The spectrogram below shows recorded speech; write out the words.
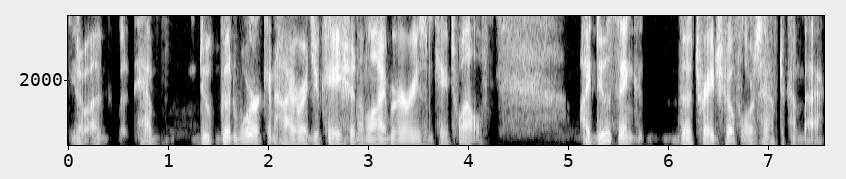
you know, uh, have do good work in higher education and libraries and K-12. I do think the trade show floors have to come back.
